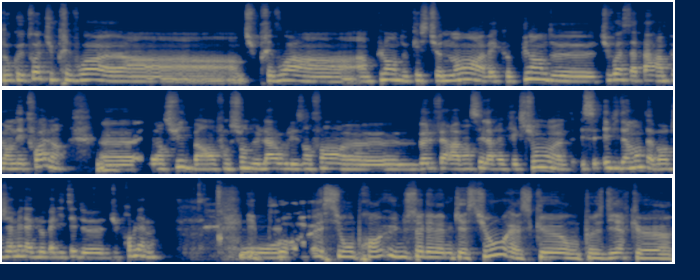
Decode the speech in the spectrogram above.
Donc euh, toi, tu prévois euh, un, tu prévois un, plan de questionnement avec plein de, tu vois, ça part un peu en étoile. Mmh. et ensuite, ben, en fonction de là où les enfants veulent faire avancer la réflexion, évidemment, tu n'abordes jamais la globalité du problème. Et pour, euh, si on prend une seule et même question, est-ce qu'on peut se dire que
